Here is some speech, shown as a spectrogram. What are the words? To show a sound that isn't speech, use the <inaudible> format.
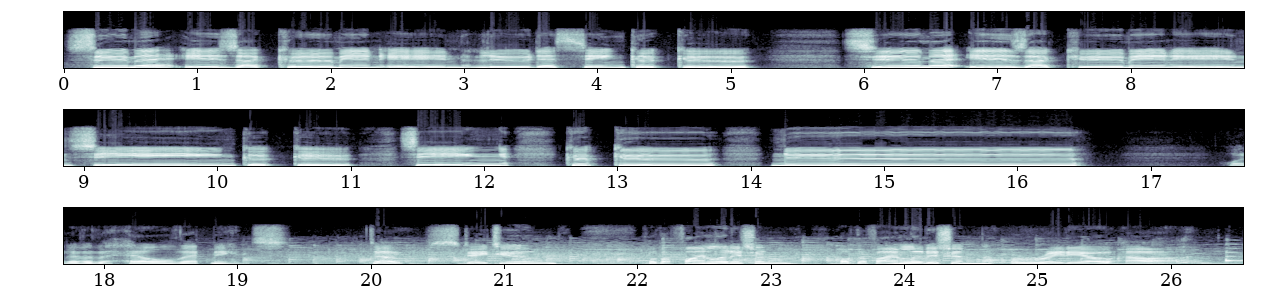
Summer is a coming in, Luda sing cuckoo. Is a coming in, sing cuckoo, sing cuckoo, noo. Whatever the hell that means. So, stay tuned for the final edition of the final edition Radio Hour.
